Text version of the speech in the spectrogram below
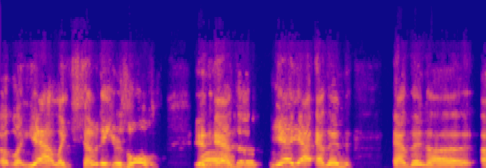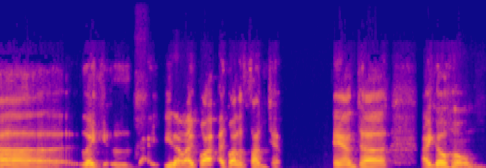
uh like yeah, like seven, eight years old, and, Wow. and uh, yeah, yeah, and then and then uh uh like you know, I bought I bought a thumb tip, and uh, I go home.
